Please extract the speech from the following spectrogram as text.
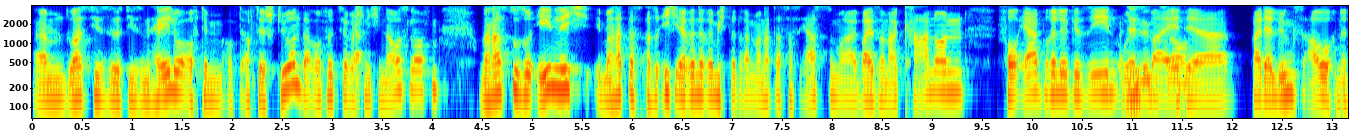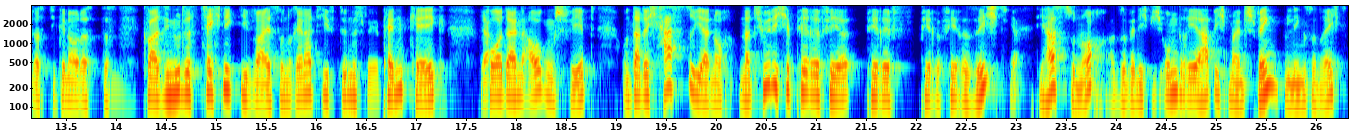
ähm, du hast dieses, diesen Halo auf dem, auf, der- auf der Stirn, darauf wird es ja, wahrscheinlich hinauslaufen. Und dann hast du so ähnlich, man hat das, also ich erinnere mich daran, man hat das das erste Mal bei so einer Canon VR-Brille gesehen Bei und bei auch. der, bei der Lynx auch, ne, dass die genau das, das quasi nur das Technik-Device, so ein relativ dünnes Schwebt. Pancake Ja. vor deinen Augen schwebt. Und dadurch hast du ja noch natürliche peripher periph periphere Sicht. Ja. Die hast du noch. Also wenn ich mich umdrehe, habe ich mein Schwenken links und rechts.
